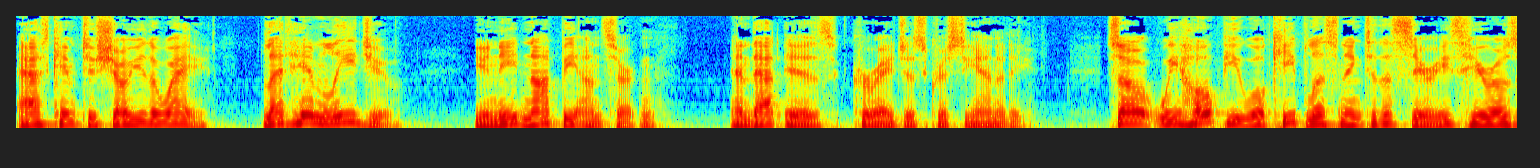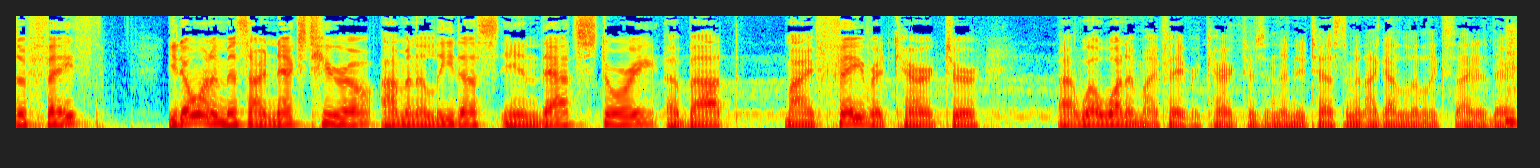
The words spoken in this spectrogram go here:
Ask Him to show you the way. Let Him lead you. You need not be uncertain. And that is courageous Christianity. So we hope you will keep listening to the series, Heroes of Faith. You don't want to miss our next hero. I'm going to lead us in that story about my favorite character uh, well, one of my favorite characters in the New Testament. I got a little excited there.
